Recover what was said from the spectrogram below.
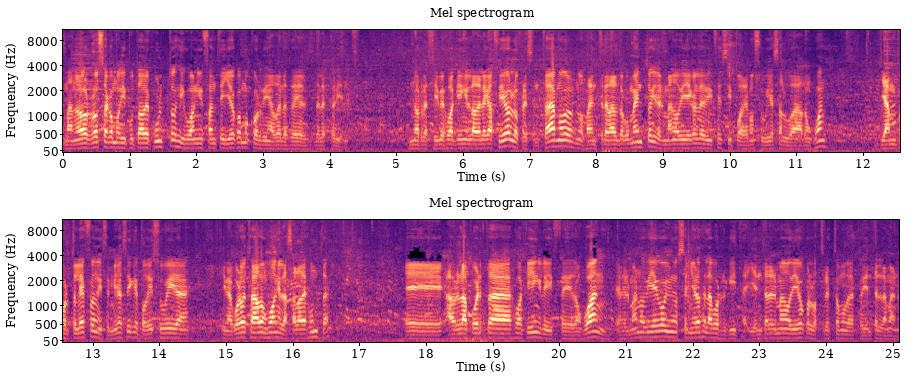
Manolo Rosa como diputado de cultos y Juan Infante y yo como coordinadores del, del expediente. Nos recibe Joaquín en la delegación, lo presentamos, nos va a entregar el documento y el hermano Diego le dice si podemos subir a saludar a don Juan. Llama por teléfono y dice, mira, sí que podéis subir a... Y me acuerdo que estaba don Juan en la sala de junta. Eh, abre la puerta Joaquín y le dice, don Juan, el hermano Diego y unos señores de la borriquita. Y entra el hermano Diego con los tres tomos del expediente en la mano.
